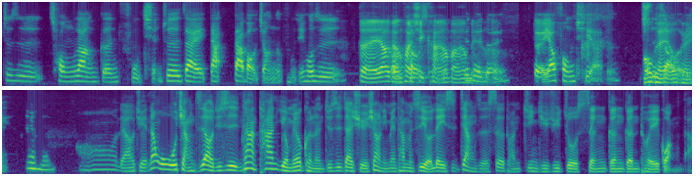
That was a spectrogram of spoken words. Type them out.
就是冲浪跟浮潜，就是在大大堡礁的附近，或是对，要赶快去看，要不然对对对对，要封起来的。OK OK，嗯哼。哦，了解。那我我想知道，就是那他有没有可能，就是在学校里面，他们是有类似这样子的社团进去去做深耕跟推广的、啊？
